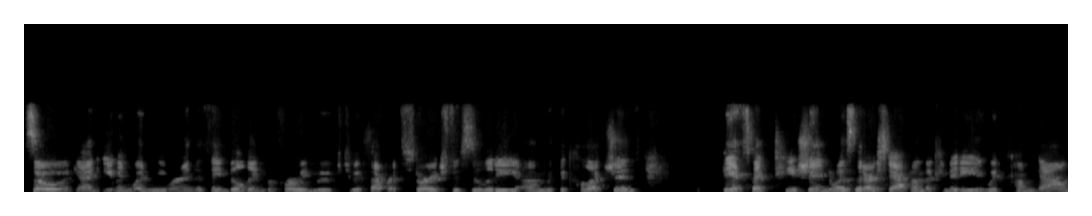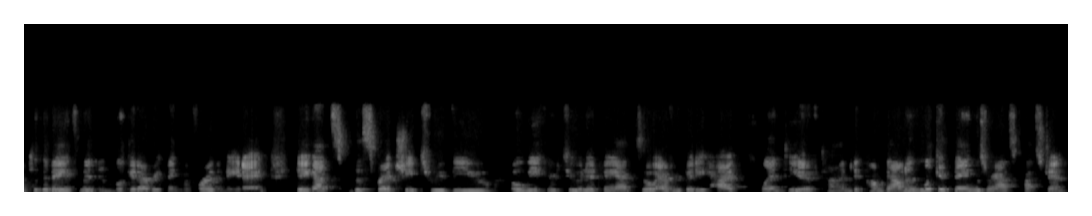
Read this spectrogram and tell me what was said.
So again, even when we were in the same building before we moved to a separate storage facility um, with the collections, the expectation was that our staff on the committee would come down to the basement and look at everything before the meeting. They got the spreadsheet to review a week or two in advance, so everybody had plenty of time to come down and look at things or ask questions,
